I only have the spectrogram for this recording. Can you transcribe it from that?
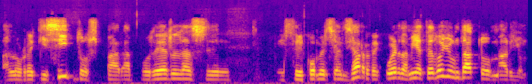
a los requisitos para poderlas eh, este, comercializar. Recuerda, mira, te doy un dato, Mario.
